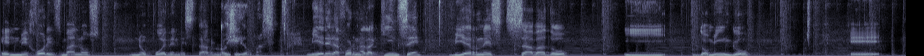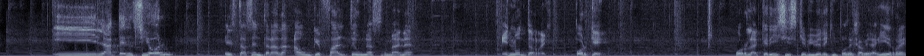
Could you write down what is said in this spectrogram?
en mejores manos no pueden estar los Coincido. más. Viene la jornada 15, viernes, sábado y domingo. Eh, y la atención está centrada, aunque falte una semana, en Monterrey. ¿Por qué? por la crisis que vive el equipo de Javier Aguirre,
